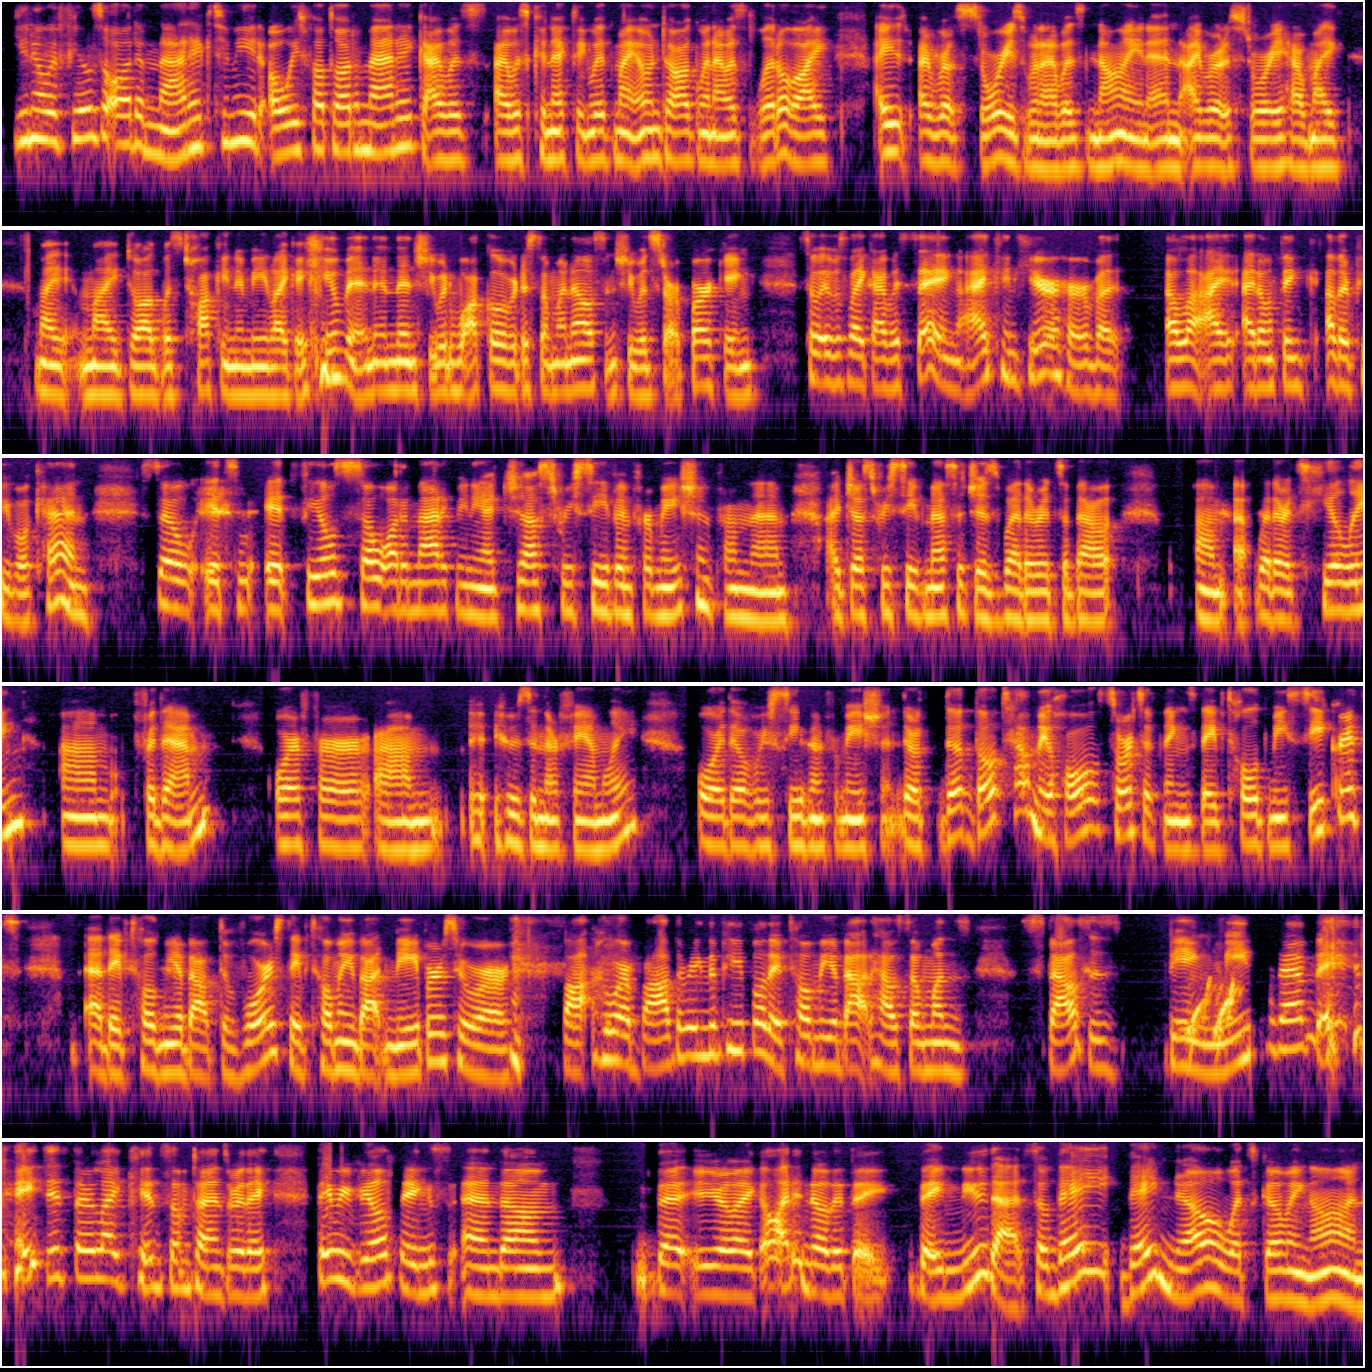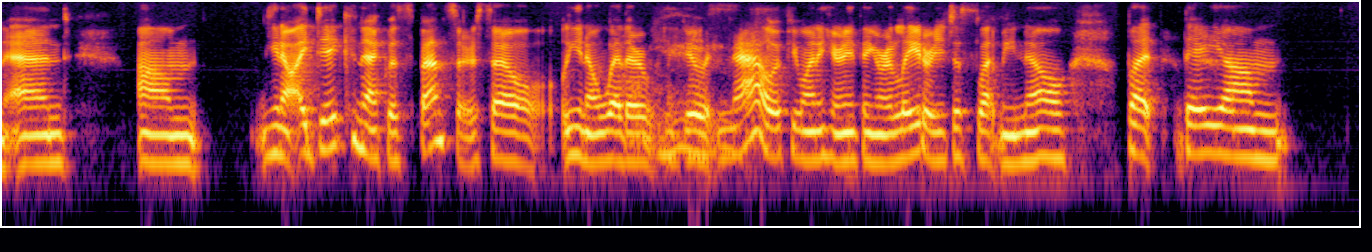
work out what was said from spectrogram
You know, it feels automatic to me. It always felt automatic. I was I was connecting with my own dog when I was little. I I, I wrote stories when I was nine, and I wrote a story how my my my dog was talking to me like a human and then she would walk over to someone else and she would start barking. So it was like i was saying i can hear her but a lot, I, I don't think other people can. So it's it feels so automatic meaning i just receive information from them. I just receive messages whether it's about um, uh, whether it's healing um, for them or for um, who's in their family or they'll receive information. They'll, they'll, they'll tell me whole sorts of things. They've told me secrets. Uh, they've told me about divorce. They've told me about neighbors who are who are bothering the people. They've told me about how someone's spouse is being mean to them. They they did. They're like kids sometimes, where they they reveal things and um, that you're like, oh, I didn't know that they they knew that. So they they know what's going on and. Um, you know, I did connect with Spencer. So, you know, whether oh, yes. we do it now, if you want to hear anything, or later, you just let me know. But they, um,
